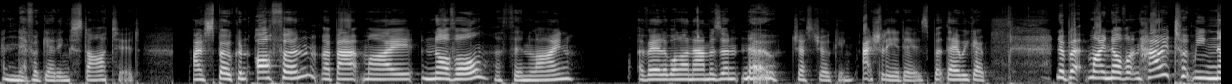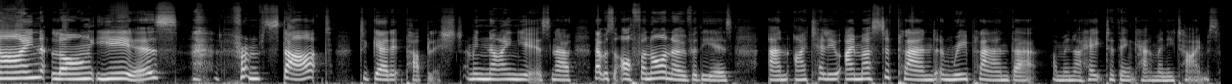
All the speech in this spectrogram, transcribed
and never getting started. I've spoken often about my novel, A Thin Line, available on Amazon? No, just joking. Actually, it is, but there we go. No, but my novel and how it took me nine long years from start to get it published. I mean, nine years. Now, that was off and on over the years. And I tell you, I must have planned and replanned that. I mean, I hate to think how many times.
